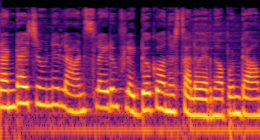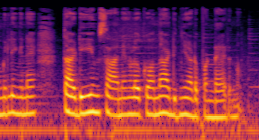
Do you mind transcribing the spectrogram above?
രണ്ടാഴ്ച മുന്നേ ലാൻഡ് സ്ലൈഡും ഫ്ലഡും ഒക്കെ വന്നൊരു സ്ഥലമായിരുന്നു. അപ്പം ഡാമിൽ ഇങ്ങനെ തടിയും സാധനങ്ങളൊക്കെ വന്ന് അടിഞ്ഞു കിടപ്പുണ്ടായിരുന്നു.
